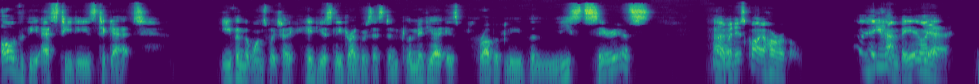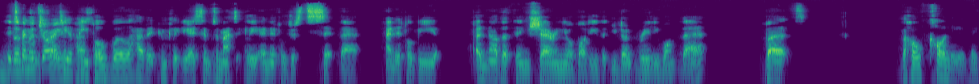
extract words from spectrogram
of the STDs to get, even the ones which are hideously drug resistant, chlamydia is probably the least serious. No, Uh, but it's quite horrible. it can be. Like, yeah. The depends on the majority of person. people will have it completely asymptomatically and it'll just sit there and it'll be another thing sharing your body that you don't really want there. But, The whole colony of me.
